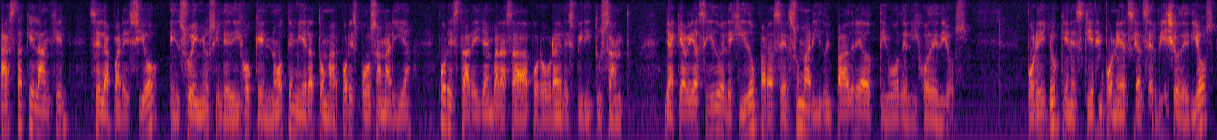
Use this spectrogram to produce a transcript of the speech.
hasta que el ángel se le apareció en sueños y le dijo que no temiera tomar por esposa a María por estar ella embarazada por obra del Espíritu Santo, ya que había sido elegido para ser su marido y padre adoptivo del Hijo de Dios. Por ello, quienes quieren ponerse al servicio de Dios,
